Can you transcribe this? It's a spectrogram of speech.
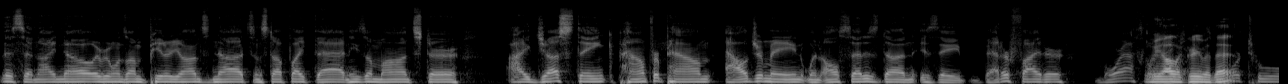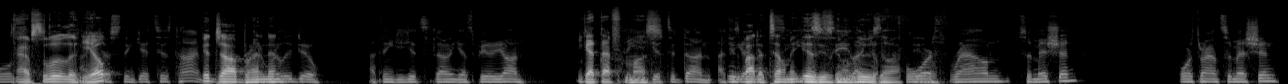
Listen, I know everyone's on Peter Yan's nuts and stuff like that, and he's a monster. I just think pound for pound, Aljamain, when all said is done, is a better fighter, more athletic. We all agree with that. More tools. absolutely. I Yep. just think it's his time. Good job, I Brendan. really do. I think he gets it done against Peter Yan. You got that from us. he gets it done. I He's think about I to tell me even Izzy's see gonna like lose, a though, I feel. Fourth round submission. Fourth round submission.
